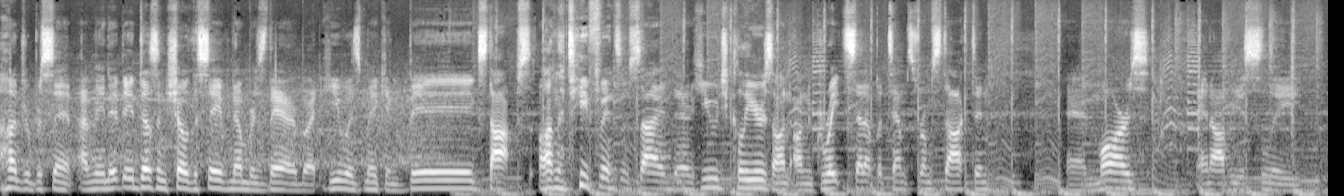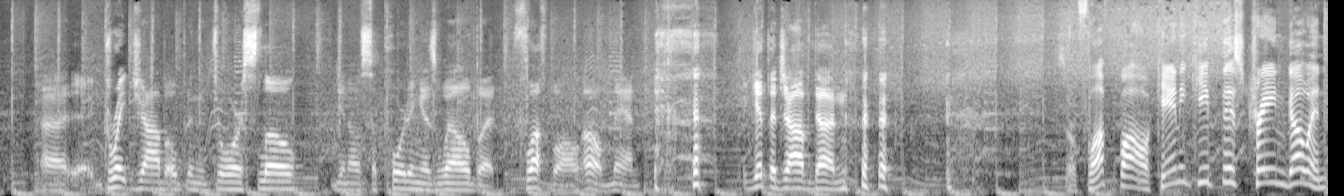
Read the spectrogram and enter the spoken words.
100%. I mean, it, it doesn't show the save numbers there, but he was making big stops on the defensive side there. Huge clears on, on great setup attempts from Stockton and Mars. And obviously, uh, great job opening the door, slow, you know, supporting as well. But Fluffball, oh man, get the job done. So Fluffball, can he keep this train going?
